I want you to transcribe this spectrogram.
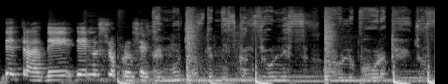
detrás de, de nuestro proceso. En muchas de mis canciones hablo por aquellos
